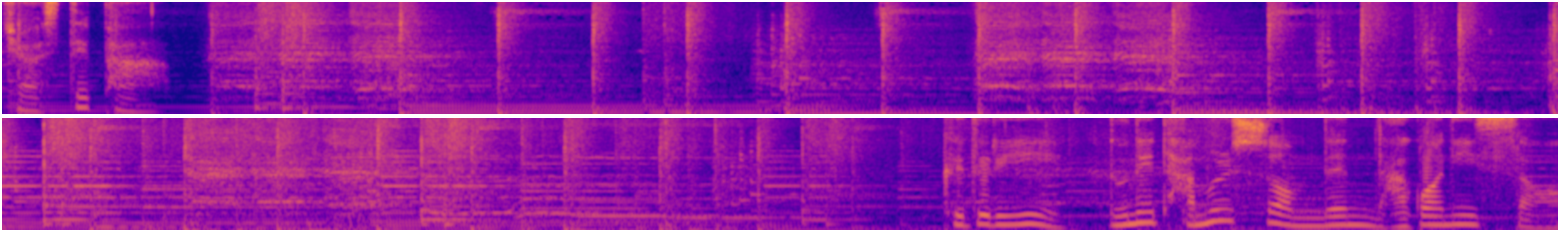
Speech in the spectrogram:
Just Pop 그들이 눈에 담을 수 없는 낙원이 있어.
